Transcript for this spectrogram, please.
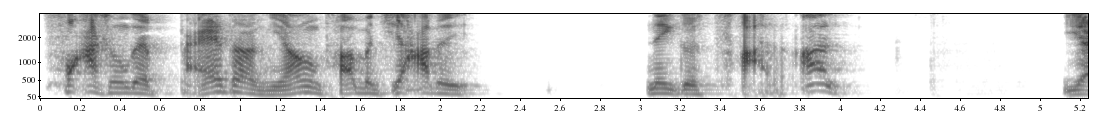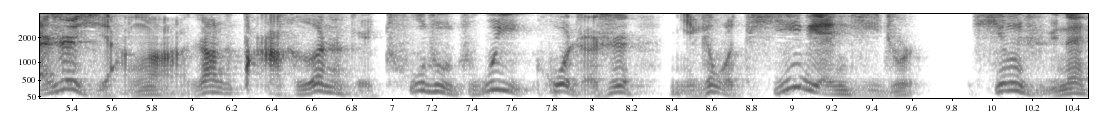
发生在白大娘他们家的那个惨案，也是想啊，让这大和尚给出出主意，或者是你给我提点几句，兴许呢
